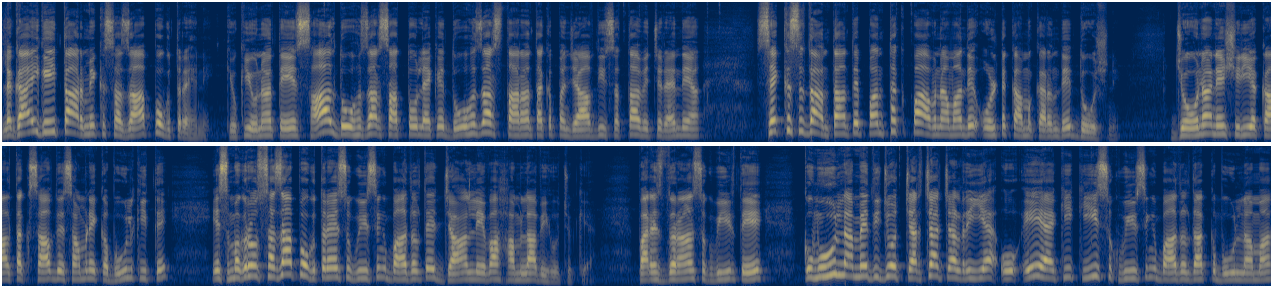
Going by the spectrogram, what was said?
ਲਗਾਈ ਗਈ ਧਾਰਮਿਕ ਸਜ਼ਾ ਭੁਗਤ ਰਹੇ ਨੇ, ਕਿਉਂਕਿ ਉਹਨਾਂ ਤੇ ਸਾਲ 2007 ਤੋਂ ਲੈ ਕੇ 2017 ਤੱਕ ਪੰਜਾਬ ਦੀ ਸੱਤਾ ਵਿੱਚ ਰਹਿੰਦਿਆਂ ਸਿੱਖ ਸਿਧਾਂਤਾਂ ਤੇ ਪੰਥਕ ਭਾਵਨਾਵਾਂ ਦੇ ਉਲਟ ਕੰਮ ਕਰਨ ਦੇ ਦੋਸ਼ ਨੇ। ਜੋ ਉਹਨਾਂ ਨੇ ਸ਼੍ਰੀ ਅਕਾਲ ਤਖਤ ਸਾਹਿਬ ਦੇ ਸਾਹਮਣੇ ਕਬੂਲ ਕੀਤੇ, ਇਸ ਮਗਰੋਂ ਸਜ਼ਾ ਭੁਗਤ ਰਹੇ ਸੁਖਬੀਰ ਸਿੰਘ ਬਾਦਲ ਤੇ ਜਾਨਲੇਵਾ ਹਮਲਾ ਵੀ ਹੋ ਚੁੱਕਿਆ। ਪਰ ਇਸ ਦੌਰਾਨ ਸੁਖਬੀਰ ਤੇ ਕਬੂਲਨਾਮੇ ਦੀ ਜੋ ਚਰਚਾ ਚੱਲ ਰਹੀ ਹੈ, ਉਹ ਇਹ ਹੈ ਕਿ ਕੀ ਸੁਖਬੀਰ ਸਿੰਘ ਬਾਦਲ ਦਾ ਕਬੂਲਨਾਮਾ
